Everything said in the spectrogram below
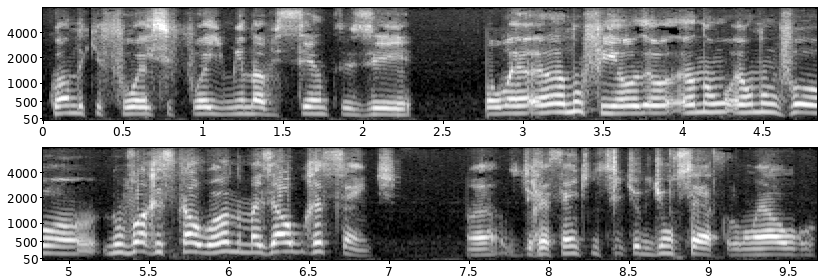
quando que foi, se foi em 1900 e... Bom, eu, eu não fui, eu, eu, não, eu não, vou, não vou arriscar o ano, mas é algo recente. Né? De recente no sentido de um século, não é algo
